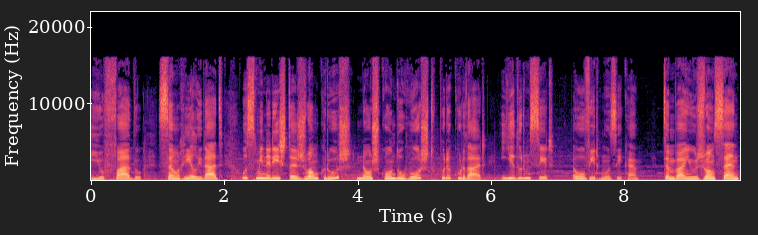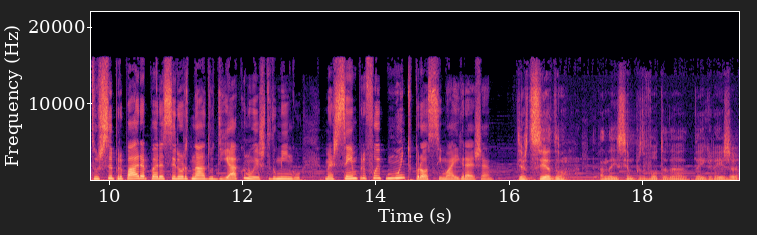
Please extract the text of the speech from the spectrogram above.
e o fado são realidade, o seminarista João Cruz não esconde o gosto por acordar e adormecer a ouvir música. Também o João Santos se prepara para ser ordenado diácono este domingo, mas sempre foi muito próximo à igreja. Desde cedo andei sempre de volta da, da igreja,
